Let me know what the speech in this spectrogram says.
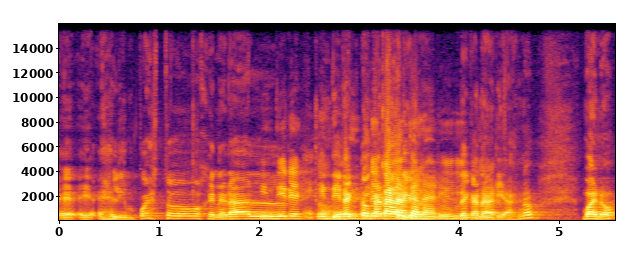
eh, es el impuesto general Indirecto. indirecto canario, canario. de Canarias, ¿no? Bueno,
